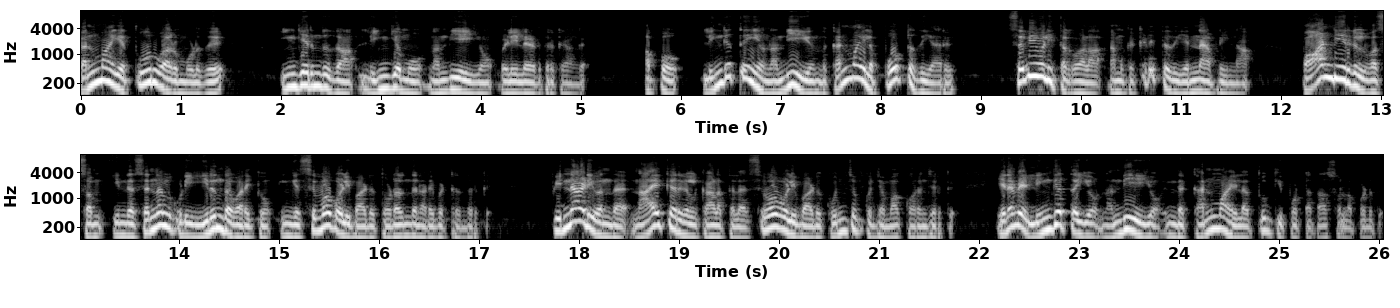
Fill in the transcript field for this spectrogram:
கண்மாயை தூர்வாரும் பொழுது இங்கிருந்து தான் லிங்கமும் நந்தியையும் வெளியில் எடுத்திருக்கிறாங்க. அப்போது லிங்கத்தையும் நந்தியையும் இந்த கண்மாயில போட்டது யார்? செவிவழி தகவலாக நமக்கு கிடைத்தது என்ன அப்படின்னா பாண்டியர்கள் வசம் இந்த சென்னல்குடி இருந்த வரைக்கும் இங்கே சிவ வழிபாடு தொடர்ந்து நடைபெற்று இருந்திருக்கு பின்னாடி வந்த நாயக்கர்கள் காலத்தில் சிவ வழிபாடு கொஞ்சம் கொஞ்சமாக குறைஞ்சிருக்கு. எனவே லிங்கத்தையும் நந்தியையும் இந்த கண்மாயில தூக்கி போட்டதாக சொல்லப்படுது.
